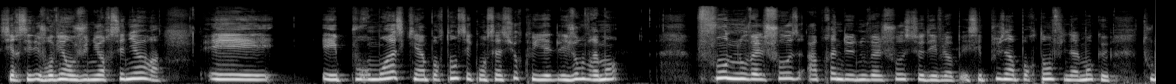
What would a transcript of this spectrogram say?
Je reviens au junior senior. Et, et pour moi, ce qui est important, c'est qu'on s'assure qu'il y ait les gens vraiment font de nouvelles choses, apprennent de nouvelles choses, se développent. Et c'est plus important finalement que tout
